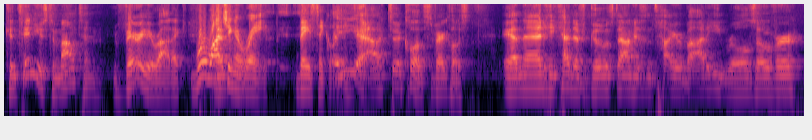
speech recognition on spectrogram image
continues to mount him. Very erotic. We're watching And- a rape, basically. Yeah, to close, very close. And then he kind of goes down his entire body, rolls over,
